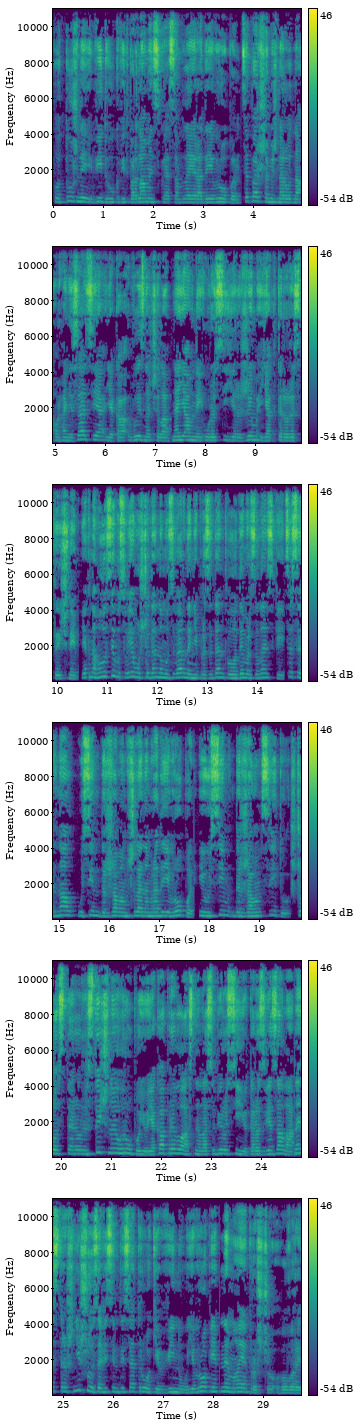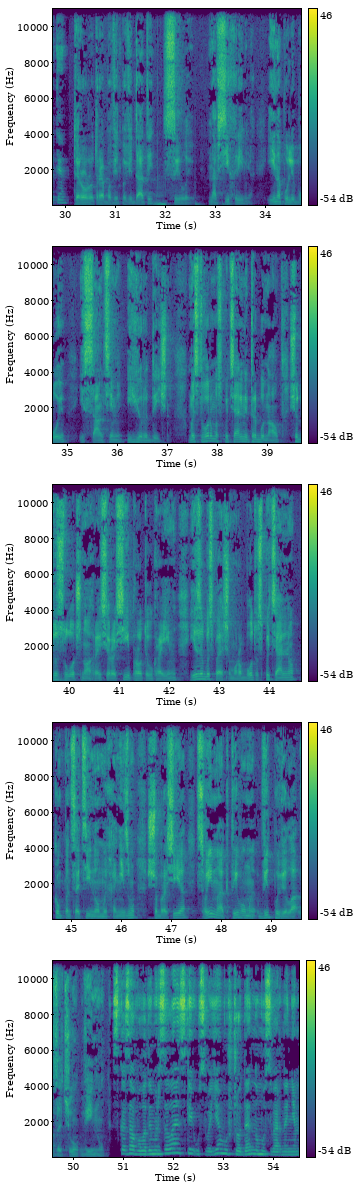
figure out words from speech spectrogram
Потужний відгук від парламентської асамблеї Ради Європи. Це перша міжнародна організація, яка визначила наявний у Росії режим як терористичний. Як наголосив у своєму щоденному зверненні президент Володимир Зеленський, це сигнал усім державам-членам Ради Європи і усім державам світу, що з терористичною групою, яка привласнила собі Росію та розв'язала найстрашнішу за 80 років війну у Європі, немає про що говорити. Терору треба відповідати силою на всіх рівнях, і на полі бою, і з санкціями, і юридично. Ми створимо спеціальний трибунал щодо злочину агресії Росії проти України і забезпечимо роботу спеціального компенсаційного механізму, щоб Росія своїми активами відповіла за цю війну. Сказав Володимир Зеленський у своєму щоденному зверненні.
